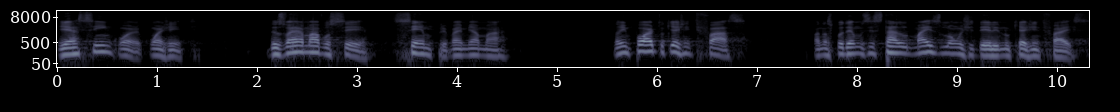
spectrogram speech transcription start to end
E é assim com a, com a gente. Deus vai amar você, sempre vai me amar. Não importa o que a gente faça, mas nós podemos estar mais longe dele no que a gente faz.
